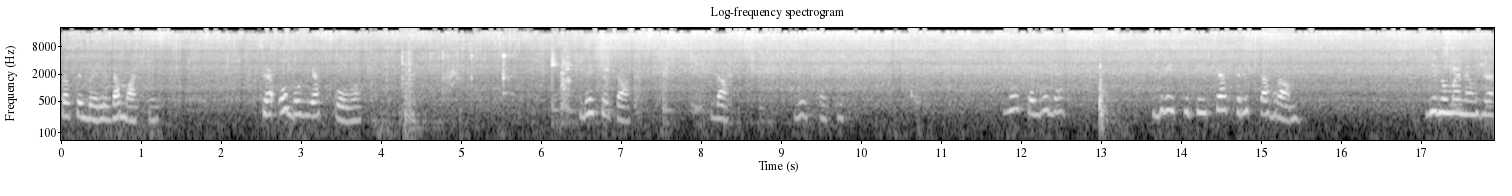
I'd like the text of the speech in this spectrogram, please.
сацибелі домашній. Це обов'язково. Десь отак. Да. Вистачить. Ну, це буде 250-300 грам. Він у мене вже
